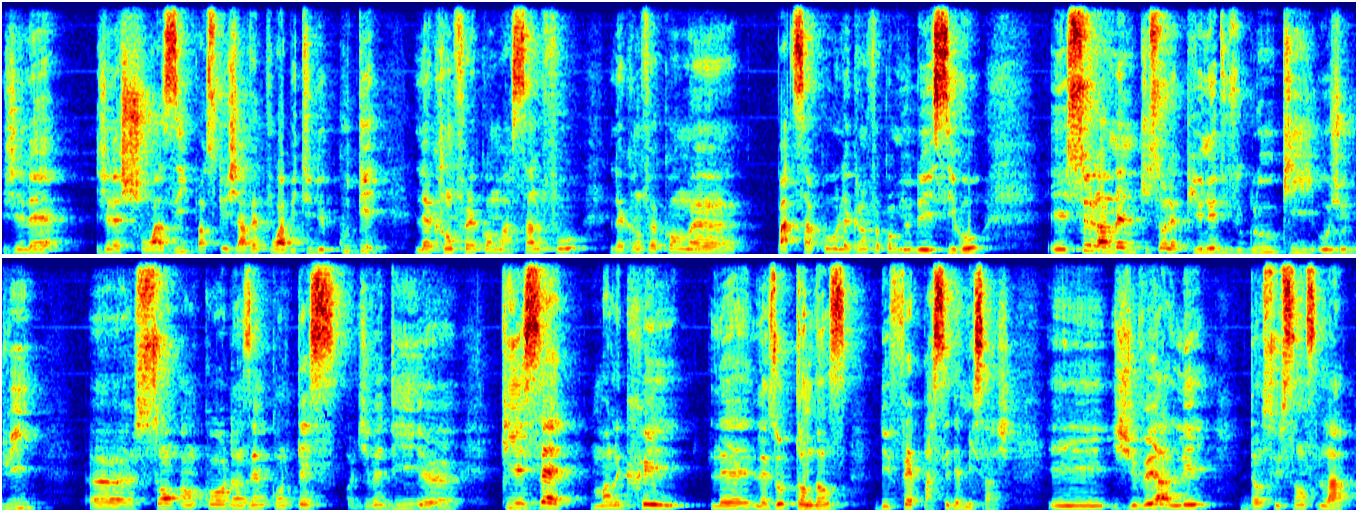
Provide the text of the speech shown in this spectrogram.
je l'ai, je l'ai choisi parce que j'avais pour habitude d'écouter les grands frères comme Asalfo, les grands frères comme euh, Pat Sako, les grands frères comme Yodo et Siro. Et ceux-là même qui sont les pionniers du Zouglou, qui aujourd'hui euh, sont encore dans un contexte, je vais dire, euh, qui essaie, malgré les, les autres tendances, de faire passer des messages. Et je vais aller dans ce sens-là,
